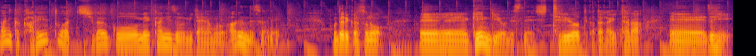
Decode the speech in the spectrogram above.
何かカレーとは違うこうメカニズムみたいなものがあるんですよね。もう誰かその、えー、原理をですね知ってるよって方がいたらえー、ぜひ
